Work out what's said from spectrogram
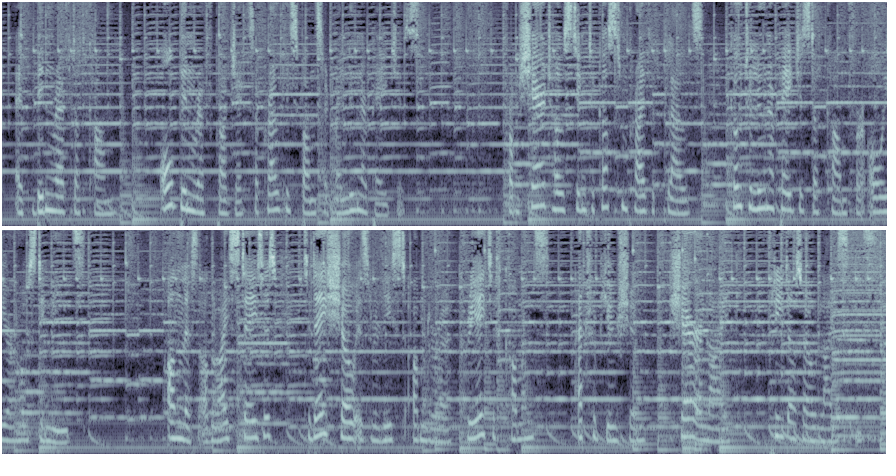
at binrev.com. All BinRev projects are proudly sponsored by Lunar Pages. From shared hosting to custom private clouds, go to lunarpages.com for all your hosting needs. Unless otherwise stated, today's show is released under a Creative Commons Attribution Share Alike 3.0 license.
